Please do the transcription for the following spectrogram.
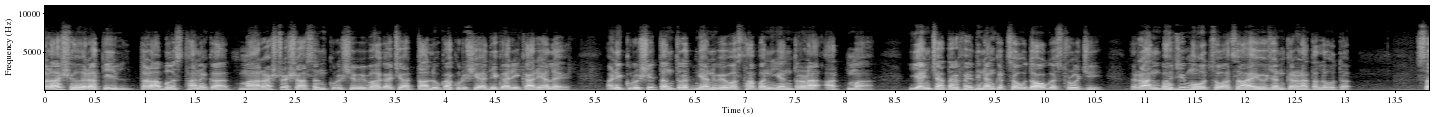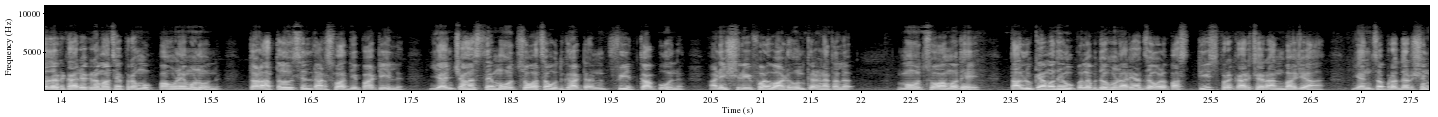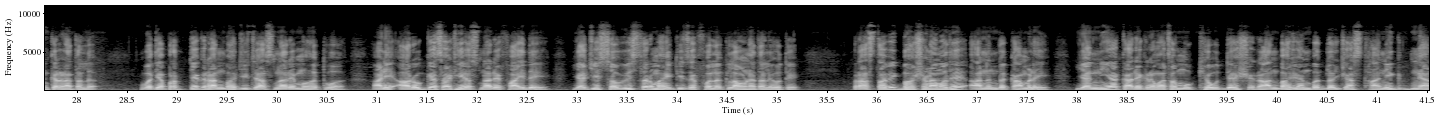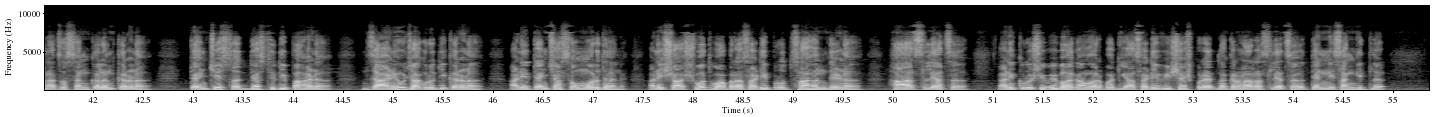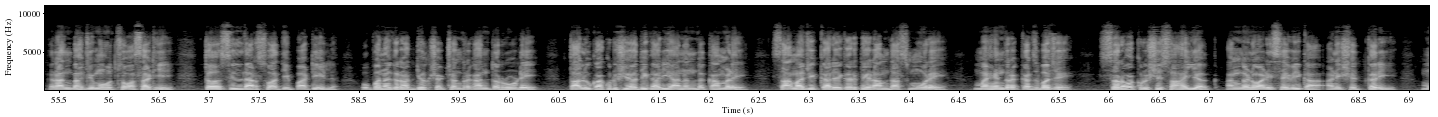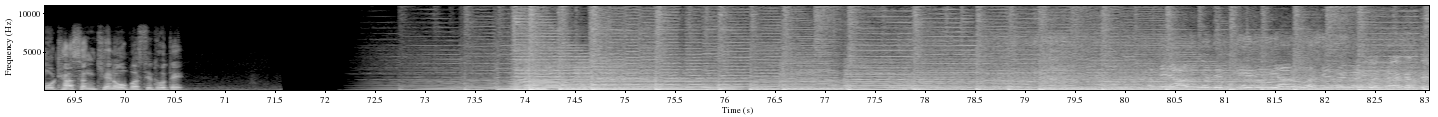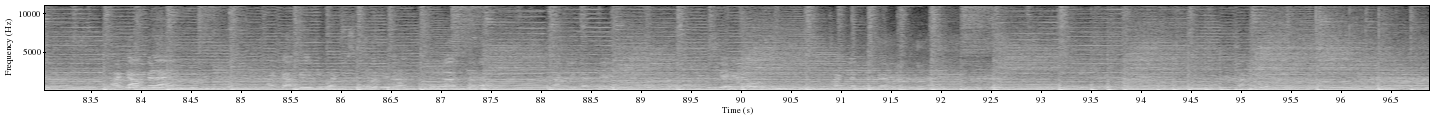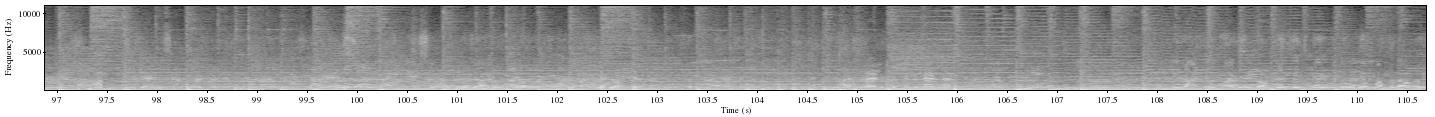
तळा शहरातील तळा बस स्थानकात महाराष्ट्र शासन कृषी विभागाच्या तालुका कृषी अधिकारी कार्यालय आणि कृषी तंत्रज्ञान व्यवस्थापन यंत्रणा आत्मा यांच्यातर्फे दिनांक चौदा ऑगस्ट रोजी रानभाजी महोत्सवाचं आयोजन करण्यात आलं होतं. सदर कार्यक्रमाचे प्रमुख पाहुणे म्हणून तळा तहसीलदार स्वाती पाटील यांच्या हस्ते महोत्सवाचं उद्घाटन फीत कापून आणि श्रीफळ वाढवून करण्यात आलं. महोत्सवामध्ये तालुक्यामध्ये उपलब्ध होणाऱ्या जवळपास तीस प्रकारच्या रानभाज्या यांचं प्रदर्शन करण्यात आलं. व त्या प्रत्येक रानभाजीचे असणारे महत्त्व आणि आरोग्यासाठी असणारे फायदे याची सविस्तर माहितीचे फलक लावण्यात आले होते. प्रास्ताविक भाषणामध्ये आनंद कांबळे यांनी या कार्यक्रमाचा मुख्य उद्देश रानभाज्यांबद्दलच्या स्थानिक ज्ञानाचं संकलन करणं त्यांची सद्यस्थिती पाहणं जाणीव जागृती करणं आणि त्यांच्या संवर्धन आणि शाश्वत वापरासाठी प्रोत्साहन देणं हा असल्याचं आणि कृषी विभागामार्फत यासाठी विशेष प्रयत्न करणार असल्याचं त्यांनी सांगितलं. रानभाजी महोत्सवासाठी तहसीलदार स्वाती पाटील उपनगराध्यक्ष चंद्रकांत रोडे तालुका कृषी अधिकारी आनंद कांबळे सामाजिक कार्यकर्ते रामदास मोरे महेंद्र कजबजे सर्व कृषी सहाय्यक अंगणवाडी सेविका आणि शेतकरी मोठ्या संख्येनं उपस्थित होते. आता काकडीची भाजी सुरुवातीला असताना चांगल्या प्रकारे माझ्या डॉक्टरचंच काय उद्या पंधरा ऑगस्ट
